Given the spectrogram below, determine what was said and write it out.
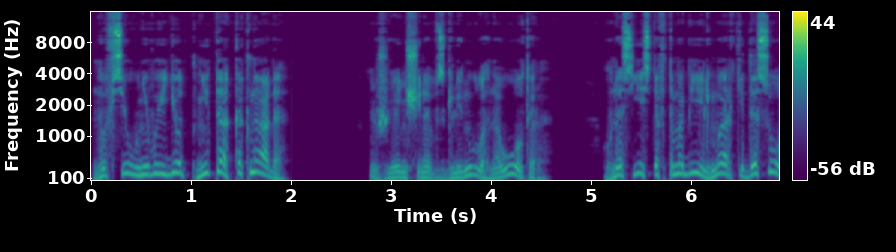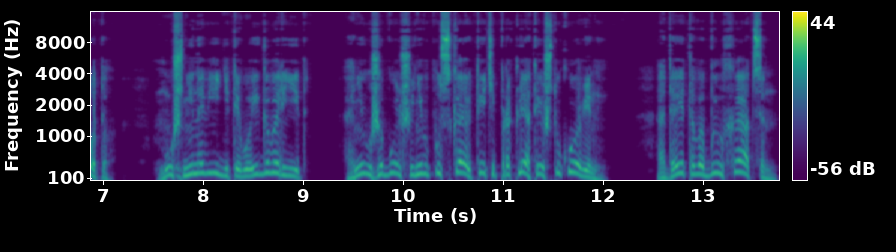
но все у него идет не так, как надо». Женщина взглянула на Уолтера. «У нас есть автомобиль марки Десото. Муж ненавидит его и говорит, они уже больше не выпускают эти проклятые штуковины. А до этого был Хадсон,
